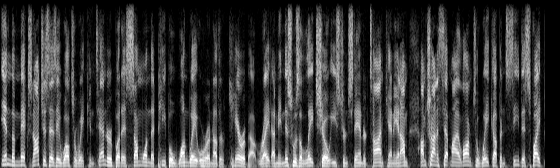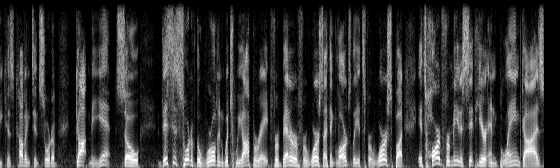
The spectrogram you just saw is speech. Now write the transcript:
in the mix not just as a welterweight contender but as someone that people one way or another care about right i mean this was a late show eastern standard time kenny and i'm i'm trying to set my alarm to wake up and see this fight because covington sort of got me in so this is sort of the world in which we operate for better or for worse. I think largely it's for worse, but it's hard for me to sit here and blame guys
